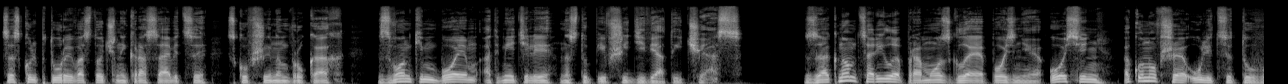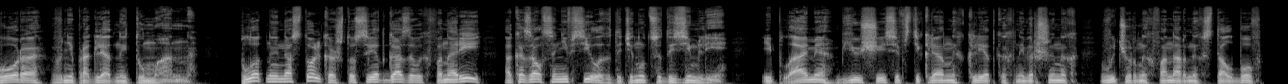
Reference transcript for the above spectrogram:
со скульптурой восточной красавицы с кувшином в руках звонким боем отметили наступивший девятый час. За окном царила промозглая поздняя осень, окунувшая улицы Тувора в непроглядный туман. Плотный настолько, что свет газовых фонарей оказался не в силах дотянуться до земли — и пламя, бьющееся в стеклянных клетках на вершинах вычурных фонарных столбов,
